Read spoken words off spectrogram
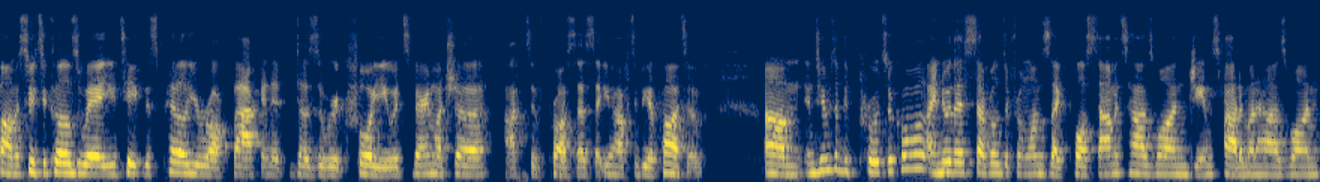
pharmaceuticals where you take this pill, you rock back, and it does the work for you. It's very much a active process that you have to be a part of. Um, in terms of the protocol, I know there's several different ones. Like Paul Stamets has one, James Fadiman has one,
